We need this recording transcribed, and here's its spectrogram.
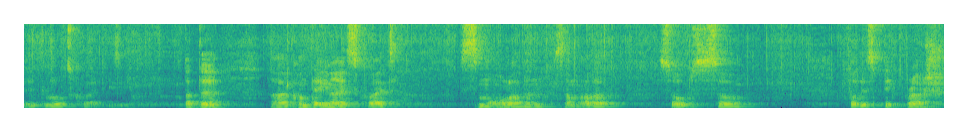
it loads quite easy. But the uh, container is quite smaller than some other soaps, so for this big brush,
